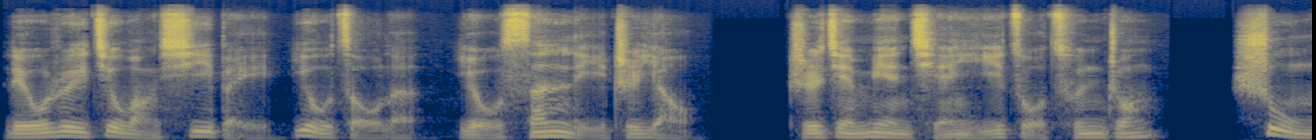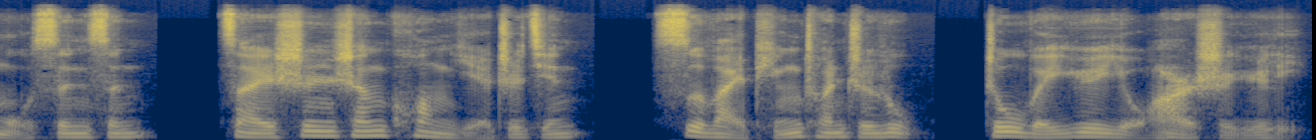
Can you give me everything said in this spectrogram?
柳瑞就往西北又走了有三里之遥，只见面前一座村庄，树木森森，在深山旷野之间，寺外平川之路，周围约有二十余里。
